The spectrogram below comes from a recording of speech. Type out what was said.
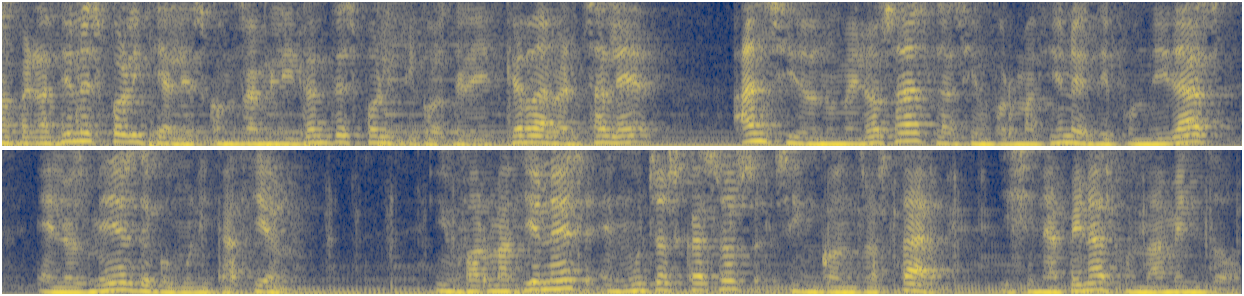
operaciones policiales contra militantes políticos de la izquierda Berchale, han sido numerosas las informaciones difundidas en los medios de comunicación. Informaciones en muchos casos sin contrastar y sin apenas fundamento.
